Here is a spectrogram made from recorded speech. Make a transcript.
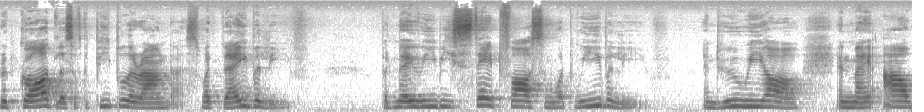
regardless of the people around us, what they believe. But may we be steadfast in what we believe and who we are, and may our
